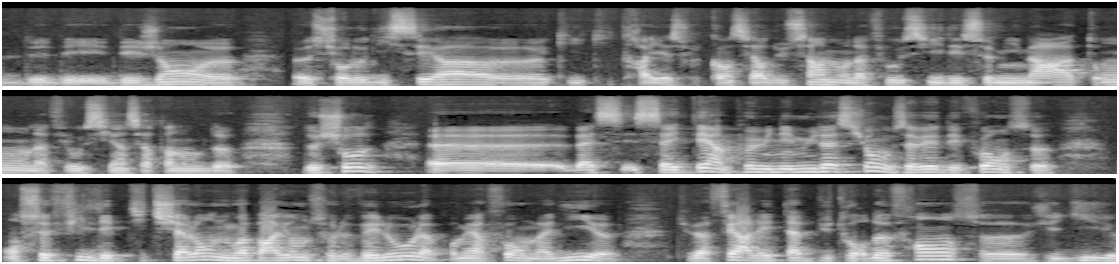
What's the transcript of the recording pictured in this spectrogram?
des, gens sur l'Odyssea qui, travaillaient sur le cancer du sein, mais on a fait aussi des semi-marathons, on a fait aussi un certain nombre de, choses. Bah, ça a été un peu une émulation. Vous savez, des fois, on se, on se file des petites chalandes. Moi, par exemple, sur le vélo, la première fois, on m'a dit, tu vas faire l'étape du Tour de France. J'ai dit,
